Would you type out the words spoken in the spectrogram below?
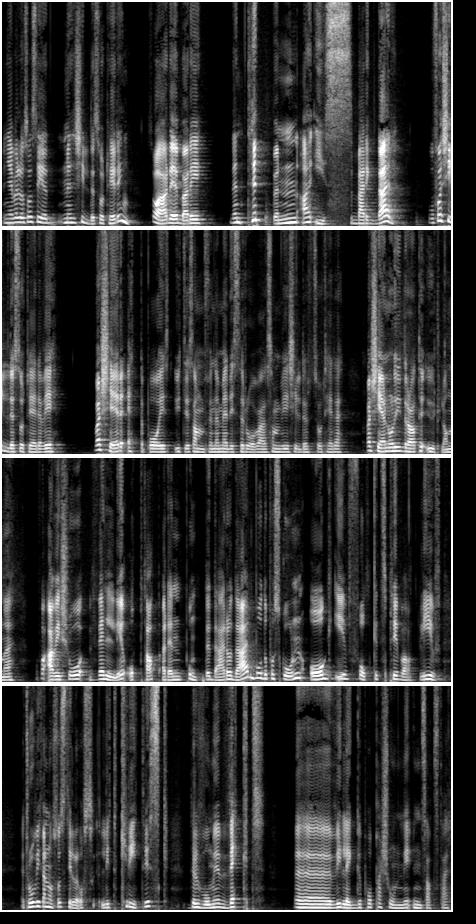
Men jeg vil også si at med kildesortering så er det bare den tippen av isberg der. Hvorfor kildesorterer vi? Hva skjer etterpå ute i samfunnet med disse råvarene som vi kildesorterer? Hva skjer når de drar til utlandet? Hvorfor er vi så veldig opptatt av den punktet der og der, både på skolen og i folkets privatliv? Jeg tror vi kan også stille oss litt kritisk til hvor mye vekt eh, vi legger på personlig innsats der.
